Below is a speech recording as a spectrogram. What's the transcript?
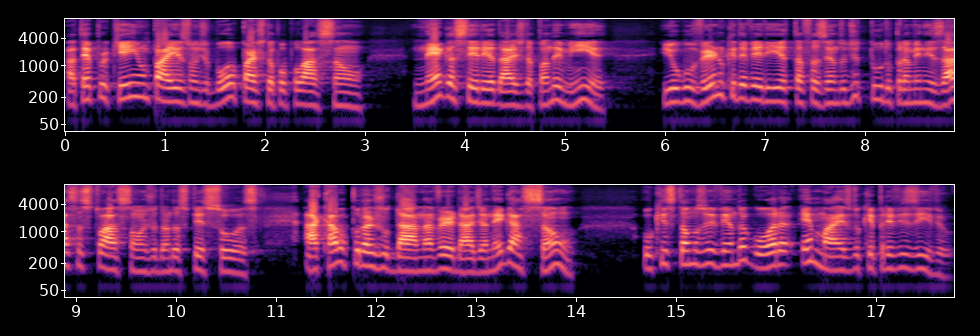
Até porque, em um país onde boa parte da população nega a seriedade da pandemia e o governo que deveria estar fazendo de tudo para amenizar essa situação, ajudando as pessoas, acaba por ajudar, na verdade, a negação, o que estamos vivendo agora é mais do que previsível.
